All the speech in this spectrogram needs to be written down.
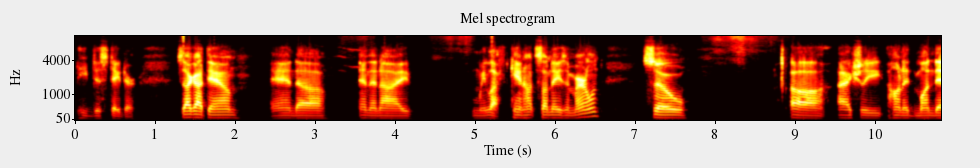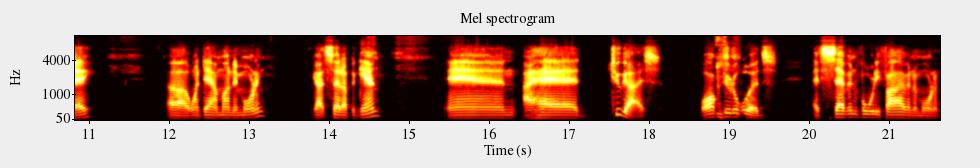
he just stayed there. So I got down and uh, and then I when we left can't hunt Sundays in Maryland. So uh, I actually hunted Monday. Uh, went down Monday morning, got set up again, and I had two guys walk through the woods at 7:45 in the morning.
